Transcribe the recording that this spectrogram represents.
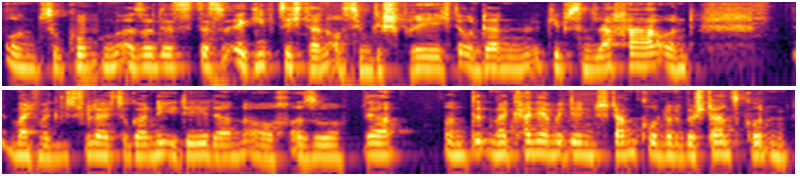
um zu gucken. Mhm. Also das, das ergibt sich dann aus dem Gespräch und dann gibt's einen Lacher und manchmal gibt's vielleicht sogar eine Idee dann auch. Also ja, und man kann ja mit den Stammkunden oder Bestandskunden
